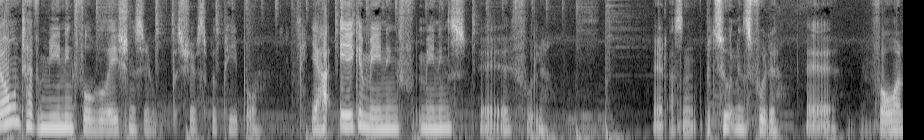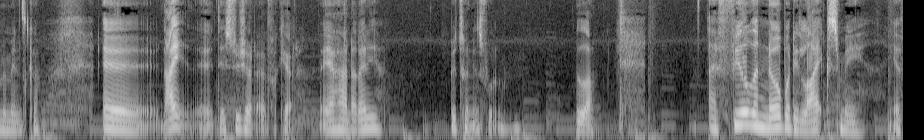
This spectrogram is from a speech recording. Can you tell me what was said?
don't have meaningful relationships with people. Jeg har ikke mening, meningsfulde, øh, eller sådan betydningsfulde øh, forhold med mennesker. Øh, nej, det synes jeg der er forkert. Jeg har det rigtig betydningsfulde videre. I feel that nobody likes me. Jeg,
